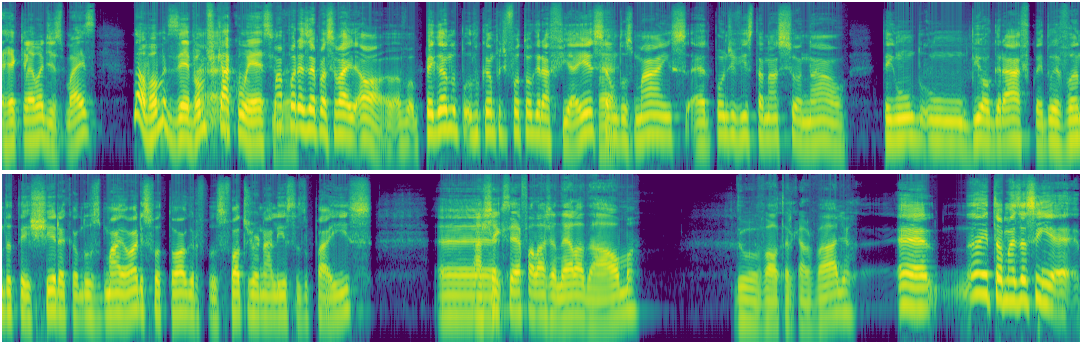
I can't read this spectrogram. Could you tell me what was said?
reclama disso, mas não, vamos dizer, vamos é, ficar com esse. Mas, né? por exemplo, você vai, ó, pegando do campo de fotografia, esse é, é um dos mais, é, do ponto de vista nacional, tem um, um biográfico aí do Evandro Teixeira, que é um dos maiores fotógrafos, fotojornalistas do país. É... Achei que você ia falar Janela da Alma, do Walter Carvalho. É, não, então, mas assim, é,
